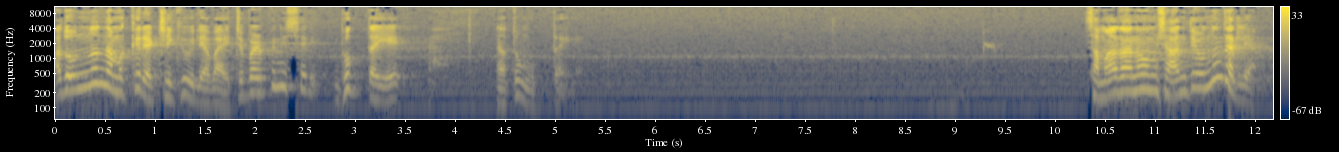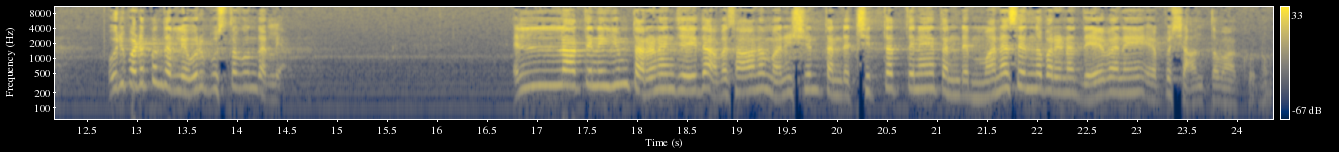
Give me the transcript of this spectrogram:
അതൊന്നും നമുക്ക് രക്ഷിക്കൂല. വയറ്റുപഴപ്പിന് ശരി. ഭുക്തയെ അത് മുക്തയെ. സമാധാനവും ശാന്തിയും ഒന്നും തരില്ല. ഒരു പഠിപ്പും തരില്ല ഒരു പുസ്തകവും തരില്ല. എല്ലാത്തിനെയും തരണം ചെയ്ത് അവസാനം മനുഷ്യൻ തന്റെ ചിത്തത്തിനെ തന്റെ മനസ്സെന്ന് പറയുന്ന ദേവനെ എപ്പോ ശാന്തമാക്കുന്നു?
